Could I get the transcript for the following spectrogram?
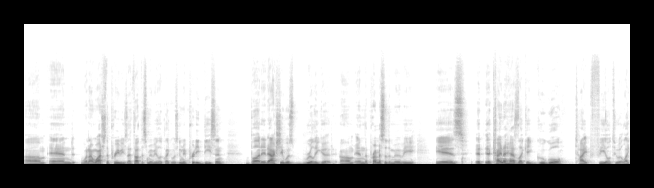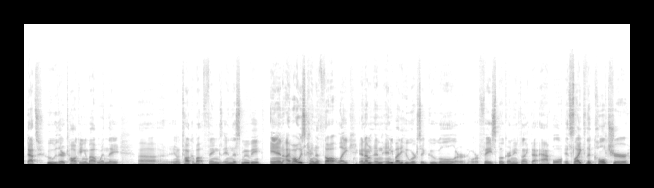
Um, and when I watched the previews, I thought this movie looked like it was going to be pretty decent, but it actually was really good. Um, and the premise of the movie is it, it kind of has like a Google type feel to it. Like that's who they're talking about when they uh, you know talk about things in this movie. And I've always kind of thought like, and I'm and anybody who works at Google or or Facebook or anything like that, Apple, it's like the culture.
